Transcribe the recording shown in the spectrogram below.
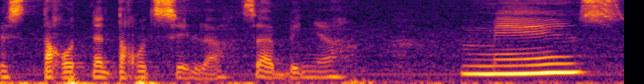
Mas takot na takot sila. Sabi niya, Miss,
